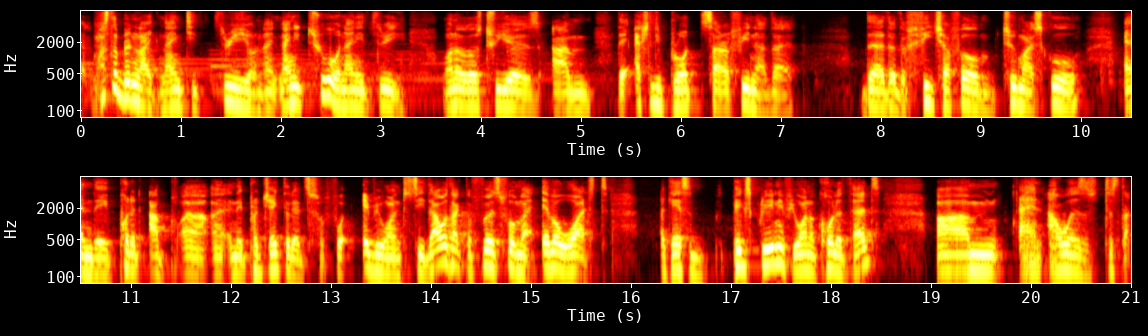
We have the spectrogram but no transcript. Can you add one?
it must have been like 93 or 92 or 93, one of those two years, um, they actually brought Sarafina, the the, the, the feature film to my school and they put it up uh, and they projected it for everyone to see. That was like the first film I ever watched. I guess big screen, if you want to call it that. Um, and I was just like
